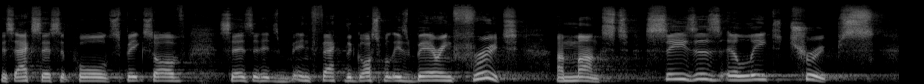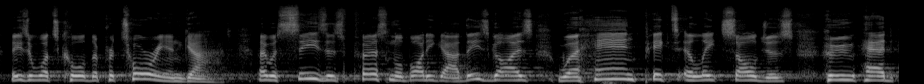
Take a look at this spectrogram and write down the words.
This access that Paul speaks of says that it's, in fact, the gospel is bearing fruit amongst Caesar's elite troops. These are what's called the Praetorian Guard. They were Caesar's personal bodyguard. These guys were hand picked elite soldiers who had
